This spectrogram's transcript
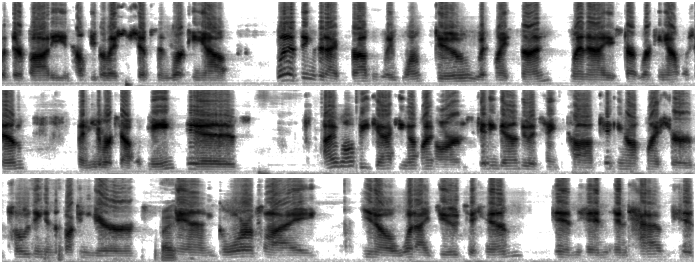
with their body and healthy relationships and working out one of the things that I probably won't do with my son when I start working out with him and he works out with me is I won't be jacking up my arms, getting down to a tank top, taking off my shirt, posing in the fucking mirror, right. and glorify, you know, what I do to him and, and, and have his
